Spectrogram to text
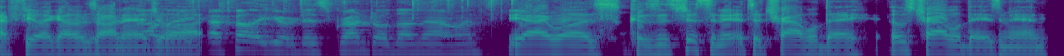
I feel like I was on I edge a lot. like, I felt like you were disgruntled on that one. Yeah, I was, because it's just an. It's a travel day. Those travel days, man.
